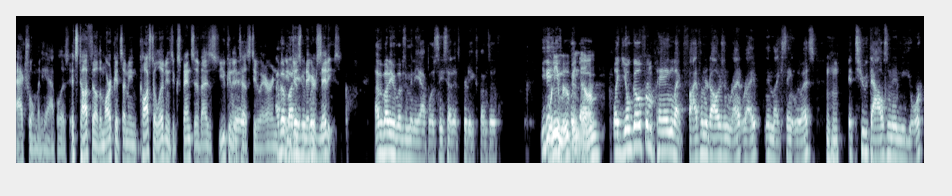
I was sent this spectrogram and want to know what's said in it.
actual Minneapolis. It's tough though. The markets. I mean, cost of living is expensive, as you can Yeah. attest to, Aaron. I have a In buddy just who bigger lives in- cities. I have a buddy who lives in Minneapolis, and he said it's pretty expensive. You get When are you used to it, moving. Dylan? Like you'll go from paying like five hundred dollars in rent, right, in like St. Louis, Mhm. to two thousand in New York,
